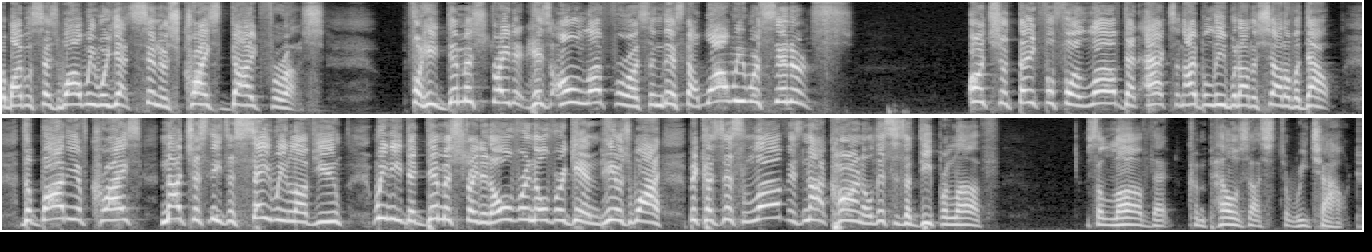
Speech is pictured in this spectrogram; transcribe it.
The Bible says, while we were yet sinners, Christ died for us. For he demonstrated his own love for us in this, that while we were sinners, aren't you thankful for a love that acts, and I believe without a shadow of a doubt, the body of Christ not just needs to say we love you, we need to demonstrate it over and over again. Here's why. Because this love is not carnal. This is a deeper love. It's a love that compels us to reach out.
